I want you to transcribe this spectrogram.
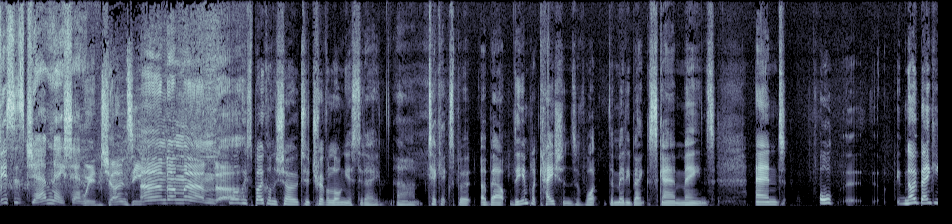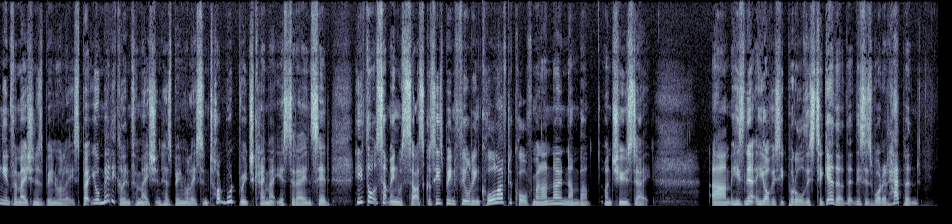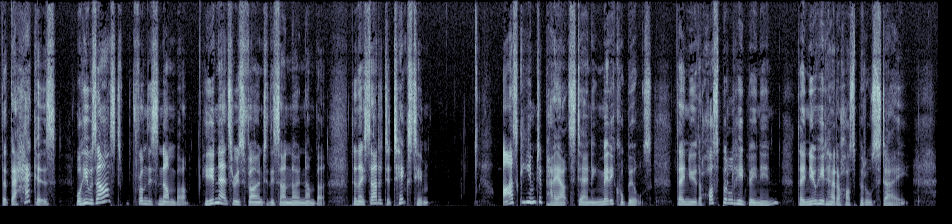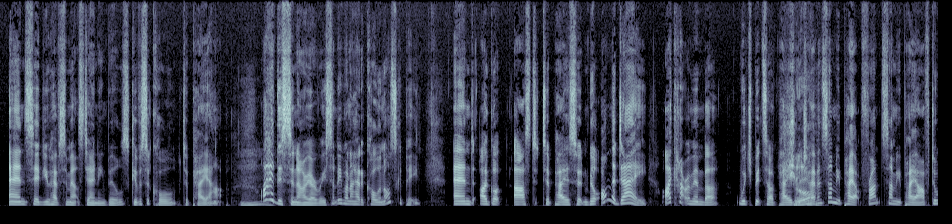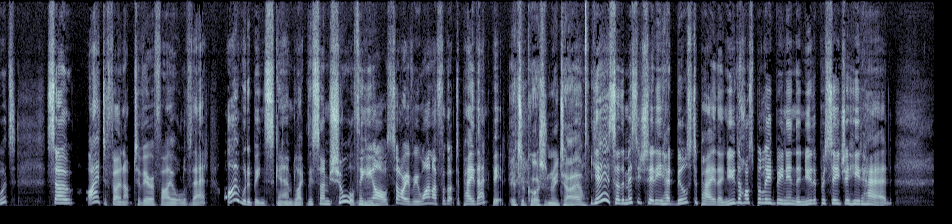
This is Jam Nation. with Jonesy and Amanda. Well, we spoke on the show to Trevor Long yesterday, um, tech expert, about the implications of what the Medibank scam means. And all. Uh, no banking information has been released, but your medical information has been released. And Todd Woodbridge came out yesterday and said he thought something was sus because he's been fielding call after call from an unknown number on Tuesday. Um, he's now he obviously put all this together that this is what had happened. That the hackers, well, he was asked from this number. He didn't answer his phone to this unknown number. Then they started to text him asking him to pay outstanding medical bills. They knew the hospital he'd been in, they knew he'd had a hospital stay, and said, You have some outstanding bills, give us a call to pay up. Mm. I had this scenario recently when I had a colonoscopy and I got asked to pay a certain bill on the day. I can't remember which bits I've paid and which I haven't. Some you pay up front, some you pay afterwards. So I had to phone up to verify all of that. I would have been scammed like this, I'm sure, thinking, oh, sorry, everyone, I forgot to pay that bit. It's a cautionary tale. Yeah, so the message said he had bills to pay. They knew the hospital he'd been in. They knew the procedure he'd had.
